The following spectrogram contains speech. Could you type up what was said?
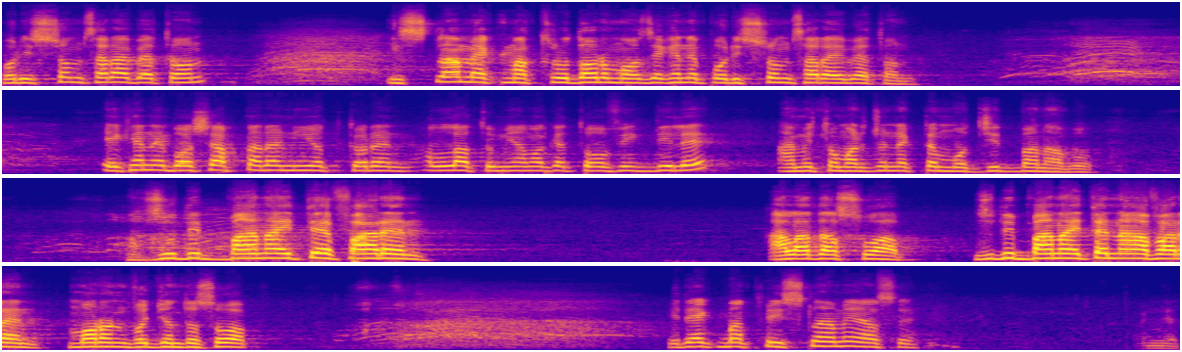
পরিশ্রম ছাড়া বেতন? ইসলাম একমাত্র ধর্ম যেখানে পরিশ্রম ছাড়াই বেতন। এখানে বসে আপনারা নিয়ত করেন আল্লাহ তুমি আমাকে তৌফিক দিলে আমি তোমার জন্য একটা মসজিদ বানাবো। যদি বানাইতে পারেন আলাদা সোয়াব। যদি বানাইতে না পারেন মরণ পর্যন্ত সোয়াব। এটা একমাত্র ইসলামে আছে হ্যাঁ।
